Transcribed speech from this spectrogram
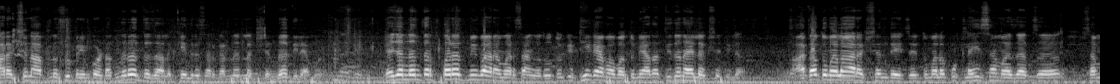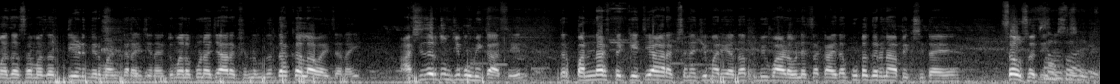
आरक्षण आपलं सुप्रीम कोर्टातनं रद्द झालं केंद्र सरकारनं लक्ष न दिल्यामुळे. त्याच्यानंतर परत मी वारंवार सांगत होतो की ठीक आहे बाबा तुम्ही आता तिथं नाही लक्ष दिलं. आता तुम्हाला आरक्षण द्यायचंय तुम्हाला कुठल्याही समाजाचं समाजा समाजात तीड निर्माण करायची नाही तुम्हाला कुणाच्या आरक्षणानंतर धक्का लावायचा नाही. अशी जर तुमची भूमिका असेल तर पन्नास टक्केची आरक्षणाची मर्यादा तुम्ही वाढवण्याचा कायदा कुठं करणं अपेक्षित आहे? संसदेत.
